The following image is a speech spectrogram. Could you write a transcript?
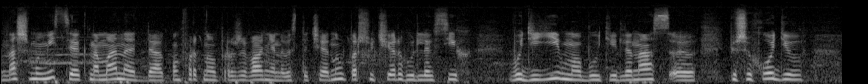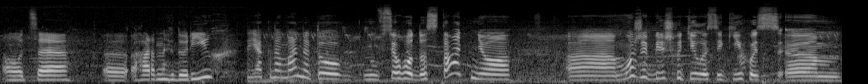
В нашому місці, як на мене, для комфортного проживання не вистачає. Ну, в першу чергу для всіх водіїв, мабуть, і для нас, е, пішоходів, це е, гарних доріг, Як на мене, то ну, всього достатньо. Може, більш хотілося якихось, ем,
